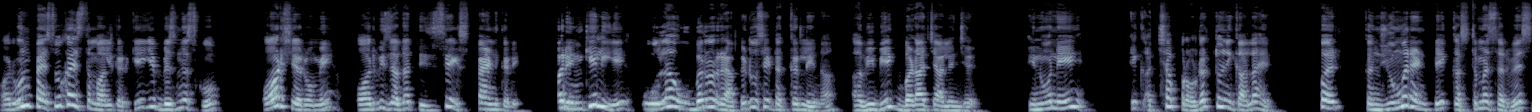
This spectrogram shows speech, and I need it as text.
और उन पैसों का इस्तेमाल करके ये बिज़नेस को और शहरों में और भी ज़्यादा तेज़ी से एक्सपैंड करें। पर इनके लिए ओला उबर और रैपिडो से टक्कर लेना अभी भी एक बड़ा चैलेंज है। इन्होंने एक अच्छा प्रोडक्ट तो निकाला है, पर कंज्यूमर एंड पे कस्टमर सर्विस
